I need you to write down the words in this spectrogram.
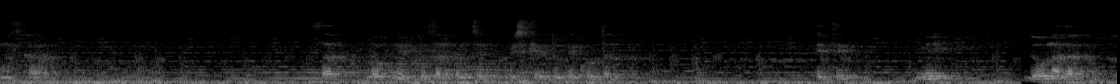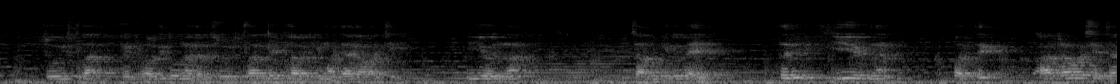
नमस्कार. सर लोकनियुक्त सरपंच विस्किर दुबे खुर्द येथे मी दोन हजार चोवीसला फेब्रुवारी दोन हजार चोवीसला लेख लाडकी माझ्या गावाची ही योजना चालू केलेली आहे. तरी ही योजना प्रत्येक अठरा वर्षाच्या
